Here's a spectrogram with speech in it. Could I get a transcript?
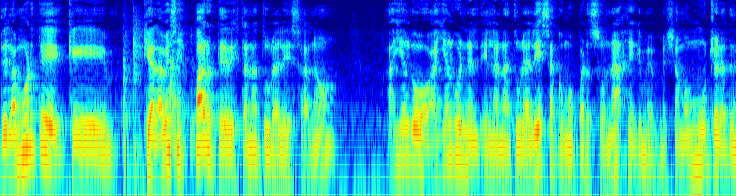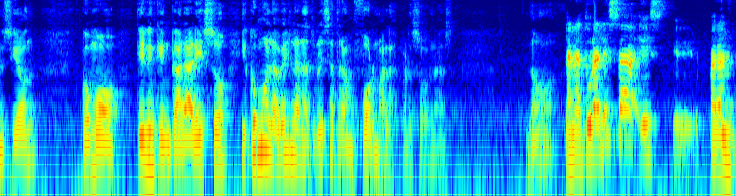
de la muerte que, que a la vez es parte de esta naturaleza, ¿no? Hay algo, hay algo en, la naturaleza como personaje que me, llamó mucho la atención, cómo tienen que encarar eso y cómo a la vez la naturaleza transforma a las personas. ¿no? La naturaleza es, eh, para,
